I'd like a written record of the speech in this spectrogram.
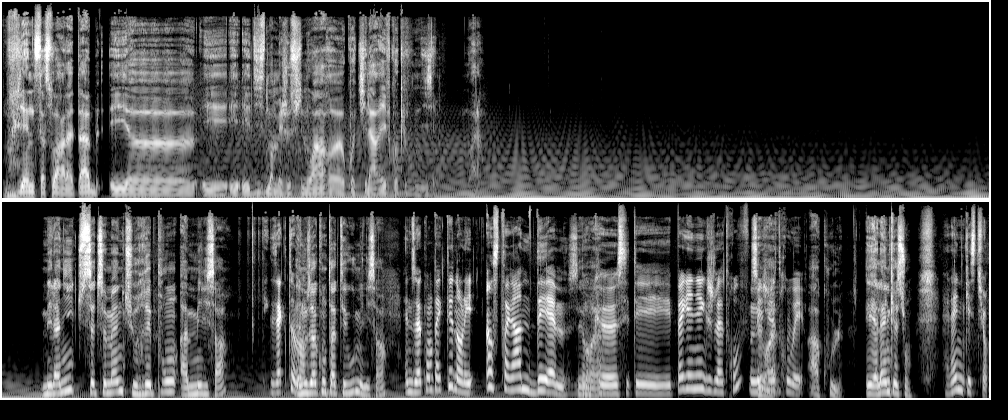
vienne s'asseoir à la table et, euh, et, et- et dise non mais je suis noir, euh, quoi qu'il arrive, quoi que vous me disiez. Mélanie, cette semaine, tu réponds à Mélissa. Exactement. Elle nous a contacté où, Mélissa? Elle nous a contacté dans les Instagram DM. C'est Donc euh, c'était pas gagné que je la trouve, mais je l'ai trouvée. Ah, cool. Et elle a une question Elle a une question.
